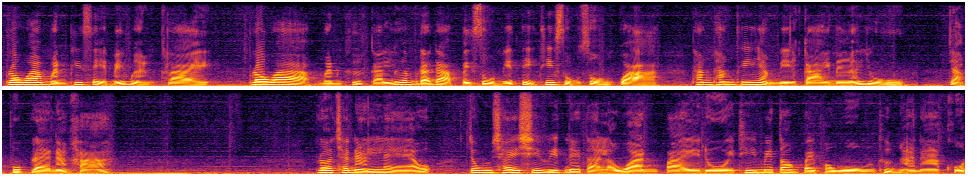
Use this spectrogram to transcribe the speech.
เพราะว่ามันพิเศษไม่เหมือนใคร เพราะว่ามันคือการเลื่อนระดับไปสู่มิติที่สูงสูงกว่า ทั้งๆทที่ยังมีกายเนื้ออยู่ จากผู้แปลนะคะ เพราะฉะนั้นแล้วจงใช้ชีวิตในแต่ละวันไปโดยที่ไม่ต้องไปพะวงถึงอนาคต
